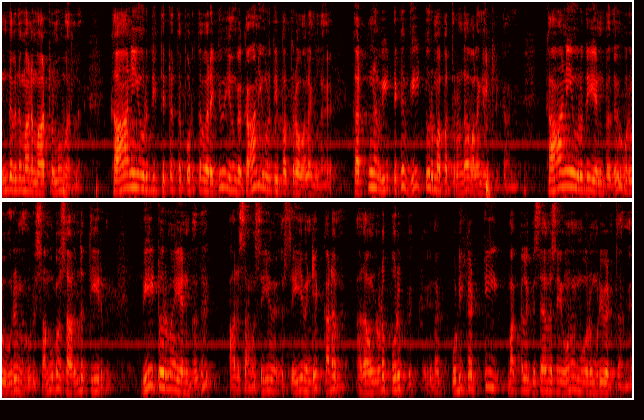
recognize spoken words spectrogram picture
எந்த விதமான மாற்றமும் வரல. காணி உறுதி திட்டத்தை பொறுத்த வரைக்கும் இவங்க காணி உறுதி பத்திரம் வழங்கலை. கட்டின வீட்டுக்கு வீட்டுரிமை பத்திரம் தான் வழங்கிட்டு இருக்காங்க. காணி உறுதி என்பது ஒரு உரிமை ஒரு சமூகம் சார்ந்த தீர்வு. வீட்டுரிமை என்பது அரசாங்கம் செய்ய செய்ய வேண்டிய கடமை. அது அவங்களோட பொறுப்பு. ஏன்னா கொடி கட்டி மக்களுக்கு சேவை செய்யணும்னு ஒரு முடிவெடுத்தாங்க.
